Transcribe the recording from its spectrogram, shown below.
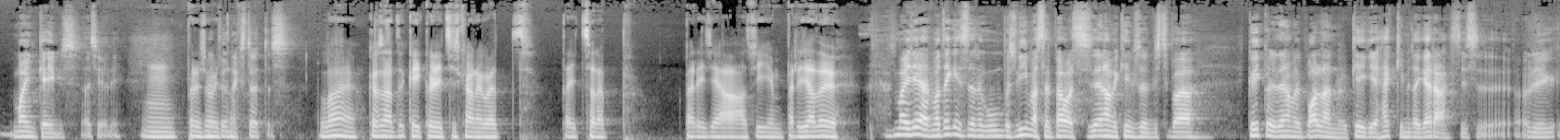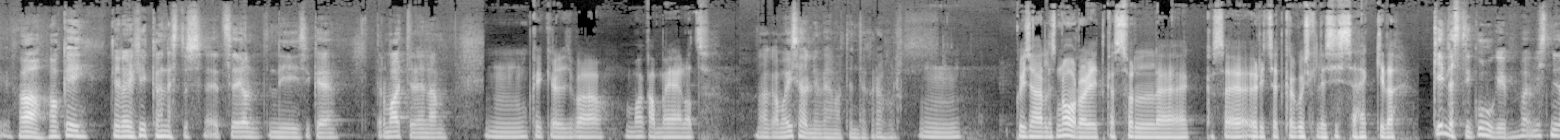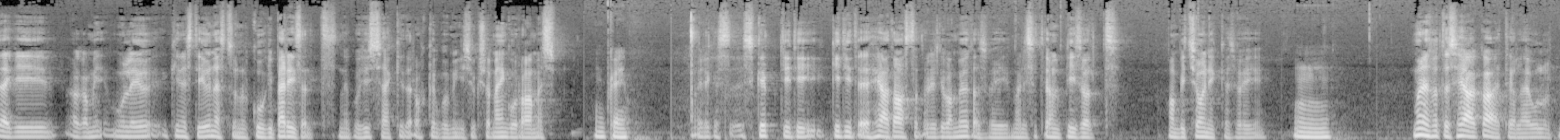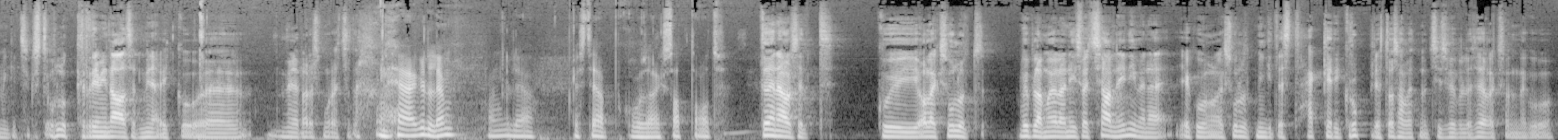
mind games asi oli, Mm, päris et huvitav. õnneks töötas. lahe, kas nad kõik olid siis ka nagu, et täitsa lõpp, päris hea, Siim, päris hea töö. ma ei tea, ma tegin seda nagu umbes viimastel päevadel, siis enamik inimesed olid vist juba, kõik olid enam-vähem vallanud, keegi ei häkki midagi ära, siis äh, oli, aa, okei okay,, kellelgi ikka õnnestus, et see ei olnud nii sihuke dramaatiline enam. mm,. kõik olid juba magama jäänud aga ma ise olin vähemalt endaga rahul. mm.. kui sa alles noor olid, kas sul, kas sa üritasid ka kuskile sisse häkkida? Kindlasti kuhugi, ma vist midagi, aga mul ei, kindlasti ei õnnestunud kuhugi päriselt nagu sisse häkkida rohkem kui mingi siukse mängu raames. okei okay., ma ei tea, kas skriptide, gidide head aastad olid juba möödas või ma lihtsalt ei olnud piisavalt ambitsioonikas või mm.. mõnes mõttes hea ka, et ei ole hullult mingit siukest hullut kriminaalset minevikku, mille pärast muretseda. hea küll jah, on küll hea, kes teab, kuhu sa oleks sattunud. tõenäoliselt, kui oleks hullult, võib-olla ma ei ole nii sotsiaalne inimene ja kui ma oleks hullult mingitest häkkeri gruppidest osa võtnud, siis võib-olla see oleks olnud nagu,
